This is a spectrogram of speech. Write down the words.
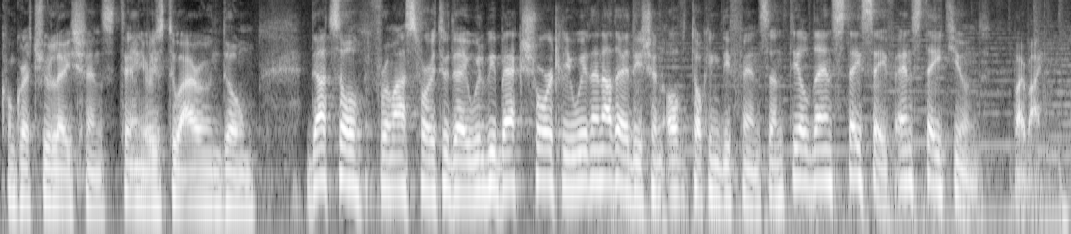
Congratulations, 10 Thank years you. to Iron Dome. That's all from us for today. We'll be back shortly with another edition of Talking Defense. Until then, stay safe and stay tuned. Bye bye.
